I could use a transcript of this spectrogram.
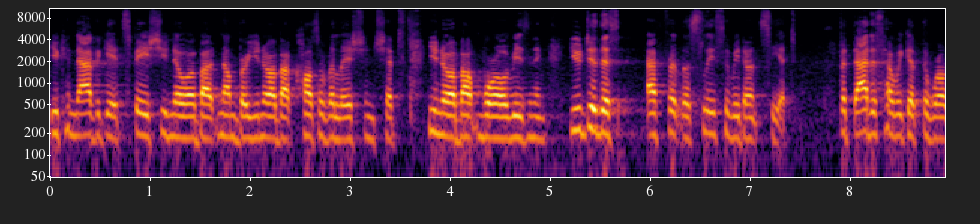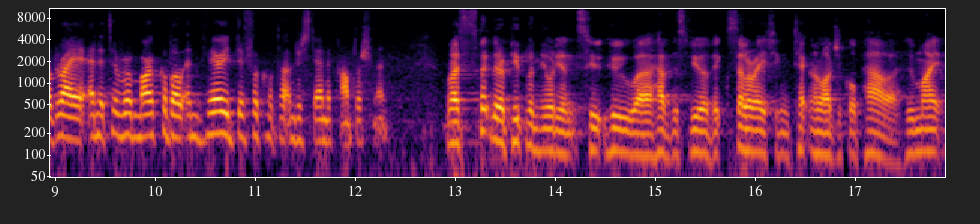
You can navigate space. You know about number. You know about causal relationships. You know about moral reasoning. You do this effortlessly so we don't see it. But that is how we get the world right. And it's a remarkable and very difficult to understand accomplishment. Well, I suspect there are people in the audience who, who uh, have this view of accelerating technological power, who might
